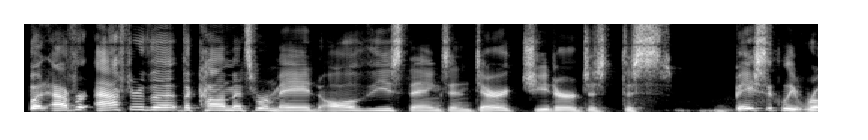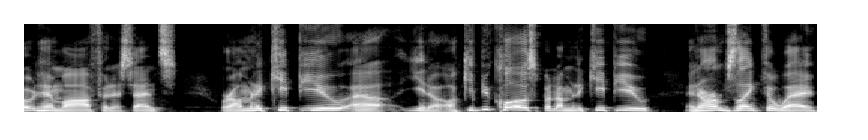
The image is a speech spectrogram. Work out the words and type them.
But after after the the comments were made, all of these things, and Derek Jeter just just basically wrote him off in a sense where I'm going to keep you, uh, you know, I'll keep you close, but I'm going to keep you an arm's length away.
